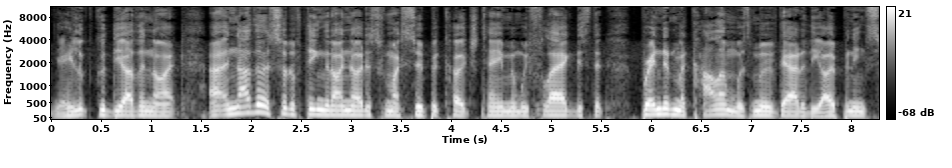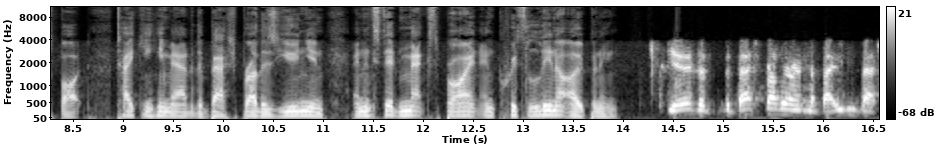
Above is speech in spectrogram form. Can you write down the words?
Yeah, he looked good the other night. Uh, another sort of thing that I noticed for my super coach team, and we flagged this, that Brendan McCullum was moved out of the opening spot, taking him out of the Bash Brothers Union, and instead Max Bryant and Chris Lynn are opening. Yeah, the, the Bash brother and the baby Bash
